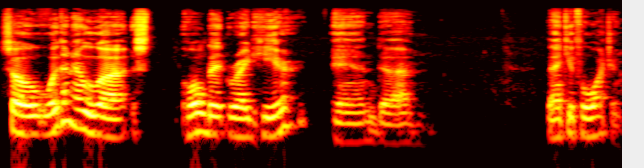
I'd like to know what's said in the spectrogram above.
So we're going to uh, hold it right here and thank you for watching.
